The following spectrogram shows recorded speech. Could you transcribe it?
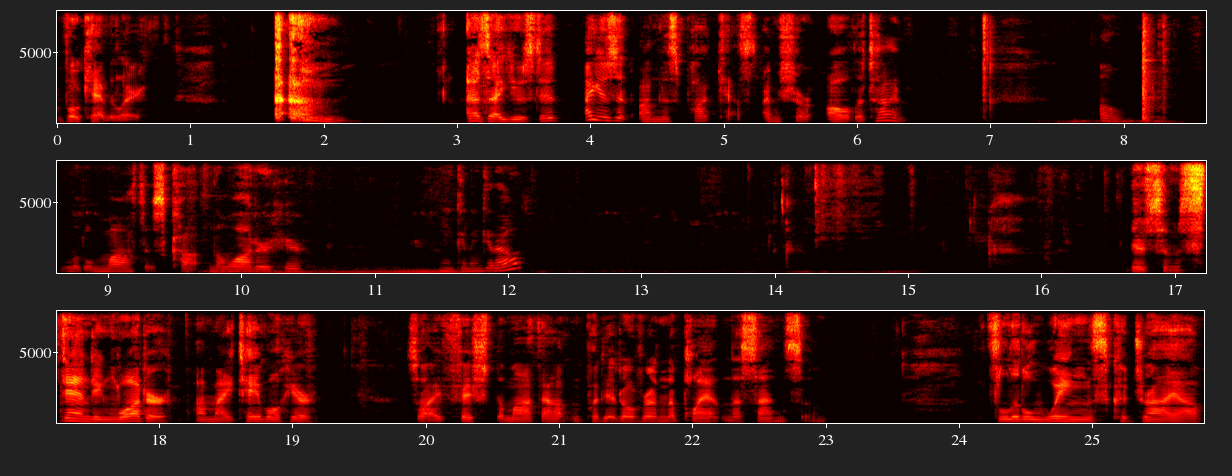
vocabulary. as I used it, I use it on this podcast, I'm sure, all the time. Oh, little moth is caught in the water here. You gonna get out? there's some standing water on my table here. So I fished the moth out and put it over in the plant in the sun so its little wings could dry out.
